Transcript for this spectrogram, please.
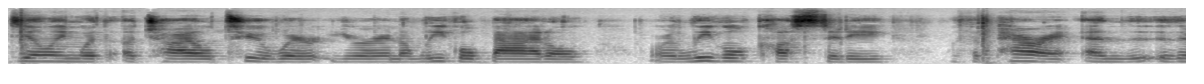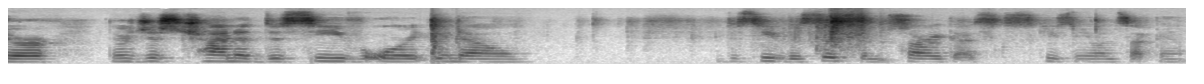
dealing with a child too where you're in a legal battle or legal custody with a parent and they're they're just trying to deceive or you know deceive the system sorry guys excuse me one second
